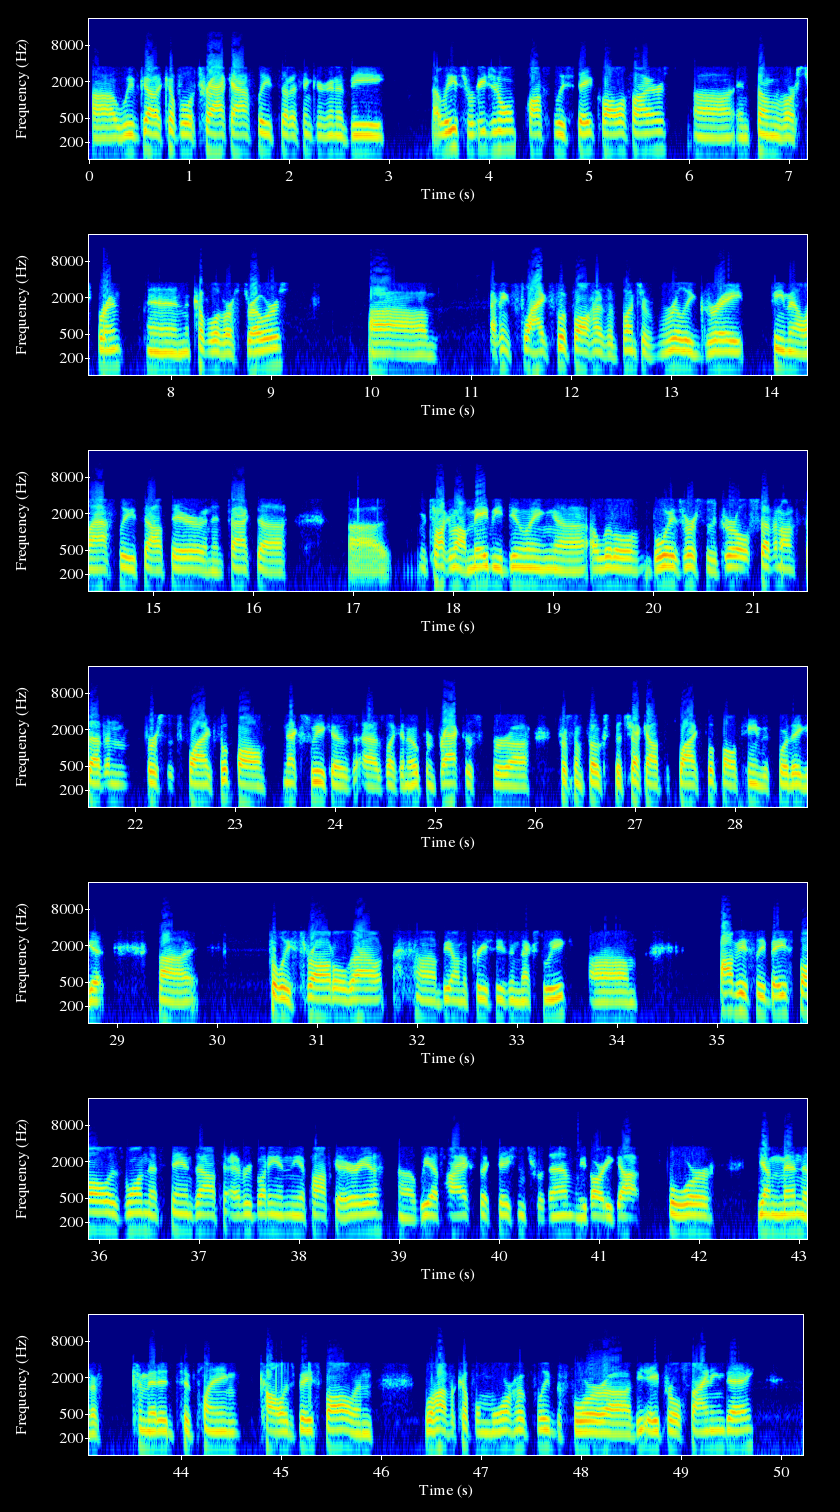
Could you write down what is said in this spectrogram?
Uh, we've got a couple of track athletes that I think are going to be at least regional, possibly state qualifiers uh, in some of our sprints and a couple of our throwers. Um, I think flag football has a bunch of really great female athletes out there, and in fact, uh, uh, we're talking about maybe doing uh, a little boys versus girls seven on seven versus flag football next week as as like an open practice for uh, for some folks to check out the flag football team before they get uh, fully throttled out uh, beyond the preseason next week. Um, obviously, baseball is one that stands out to everybody in the Apopka area. Uh, we have high expectations for them. We've already got four young men that have committed to playing college baseball and we'll have a couple more hopefully before uh, the April signing day,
